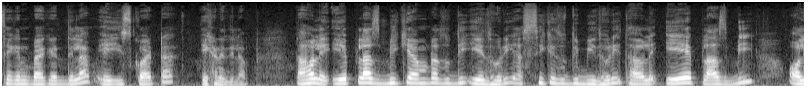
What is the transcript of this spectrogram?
সেকেন্ড ব্র্যাকেট দিলাম, এই স্কোয়ারটা এখানে দিলাম। তাহলে এ প্লাস বিকে আমরা যদি এ ধরি আর সিকে যদি বি ধরি, তাহলে A plus B whole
